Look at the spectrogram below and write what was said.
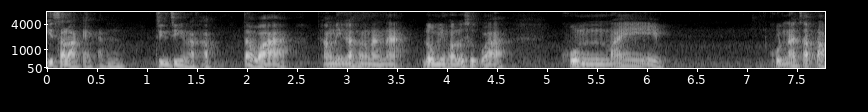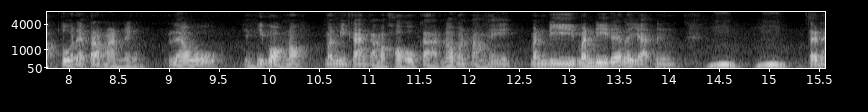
อิสระแก่กันจริงๆแหละครับ แต่ว่าทั้งนี้และทั้งนั้นอะโดมมีความรู้สึกว่า คุณไม่ คุณน่าจะปรับตัวได้ประมาณหนึ่งแล้วอย่างที่บอกเนาะมันมีการกลับมาขอโอกาส แล้วมันทำให้มันดีมันดีได้ระยะหนึ่งแต่ใน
